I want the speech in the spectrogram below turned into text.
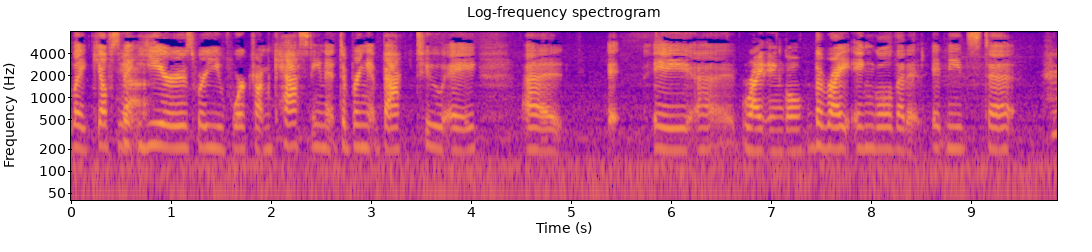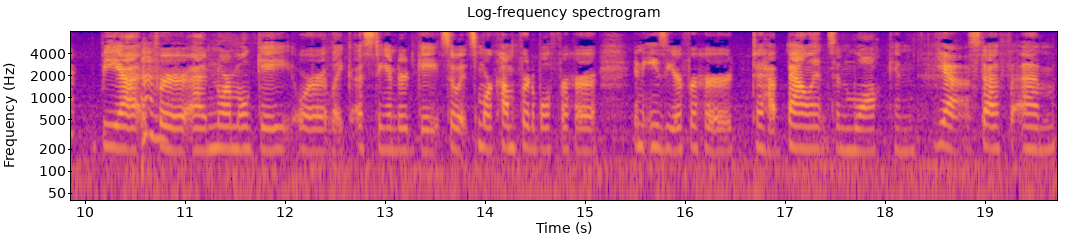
like you've spent Yeah. years where you've worked on casting it to bring it back to a uh, a, a uh, right angle. the right angle that it, it needs to be at for a normal gait or like a standard gait. So it's more comfortable for her and easier for her to have balance and walk and yeah. stuff. Um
